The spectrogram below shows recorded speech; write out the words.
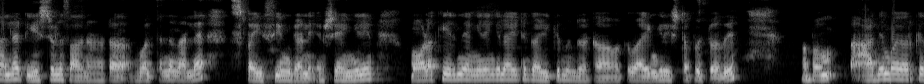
നല്ല ടേസ്റ്റുള്ള സാധനമാണ് കേട്ടോ. അതുപോലെ തന്നെ നല്ല സ്പൈസിയും കൂടിയാണ്. പക്ഷേ എങ്ങനെയും മോളൊക്കെ ഇരുന്ന് എങ്ങനെയെങ്കിലും ആയിട്ട് കഴിക്കുന്നുണ്ട് കേട്ടോ. അവർക്ക് ഭയങ്കര ഇഷ്ടപ്പെട്ടു അത്. അപ്പം ആദ്യം പോയവർക്ക്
